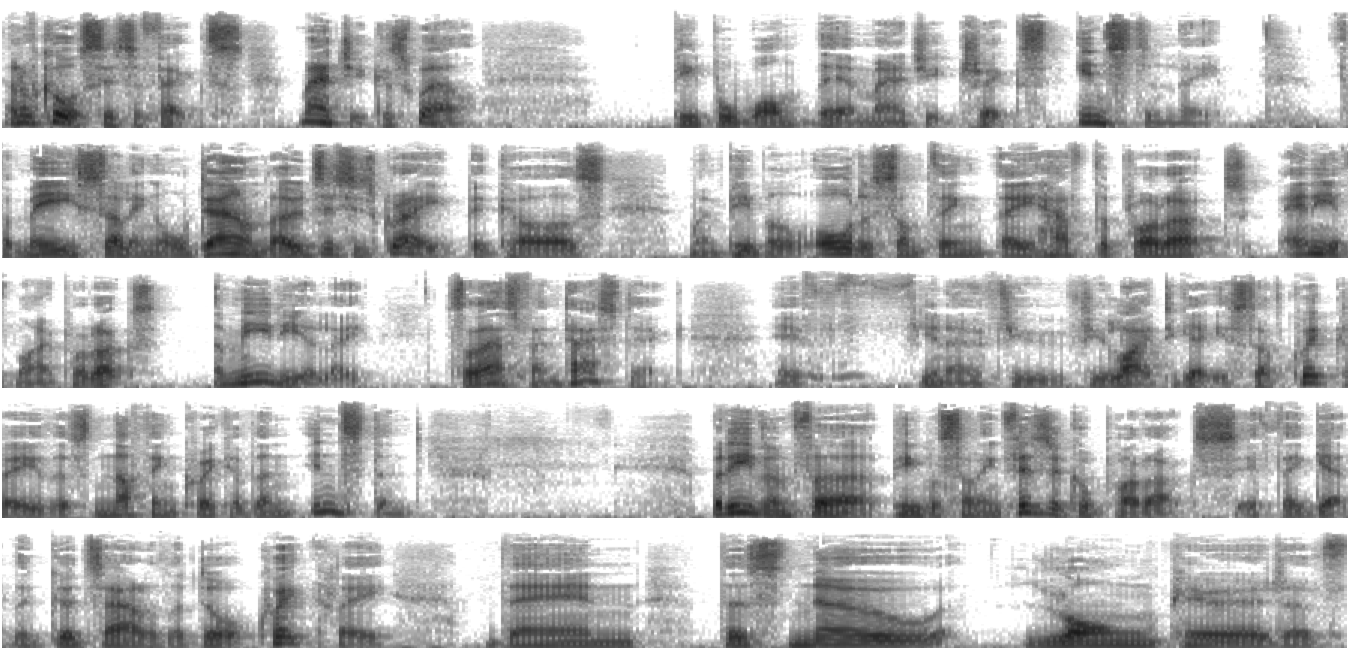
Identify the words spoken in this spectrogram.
And of course, this affects magic as well. People want their magic tricks instantly. For me, selling all downloads, this is great because when people order something, they have the product, any of my products, immediately. So that's fantastic. If you know, if you if you like to get your stuff quickly, there's nothing quicker than instant. But even for people selling physical products, if they get the goods out of the door quickly, then there's no long period of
